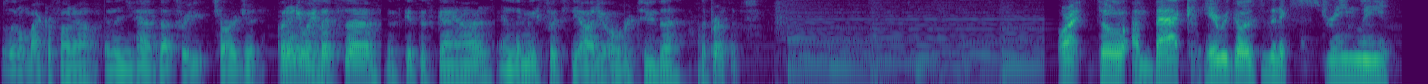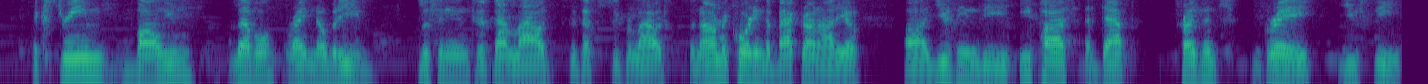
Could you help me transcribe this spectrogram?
the little microphone out and then you have that's where you charge it. But anyway let's uh let's get this guy on and let me switch the audio over to the the presence. All right so i'm back. Here we go. This is an extremely extreme volume level right? Nobody's listening to it that loud because that's super loud. So now i'm recording the background audio uh, using the epos adapt presence gray uc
